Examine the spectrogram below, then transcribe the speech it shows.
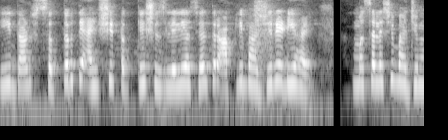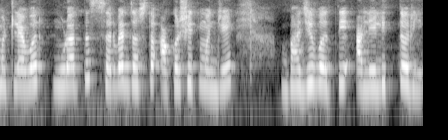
ही डाळ सत्तर ते ऐंशी टक्के शिजलेली असेल तर आपली भाजी रेडी आहे. मसाल्याची भाजी म्हटल्यावर मुळातच सर्वात जास्त आकर्षित म्हणजे भाजीवरती आलेली तरी.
